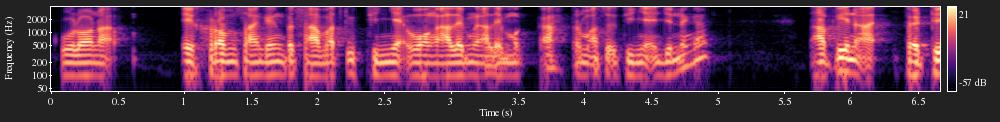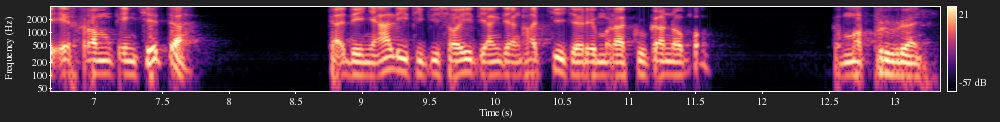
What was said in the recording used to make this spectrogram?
Kula nak ikhram saking pesawat ku dinyek wong alim-alim Mekah termasuk dinyek jenengan. Tapi nak badhe ikhram king Jeddah gak dinyali dipisoi tiang-tiang haji jari meragukan apa kemabruran.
